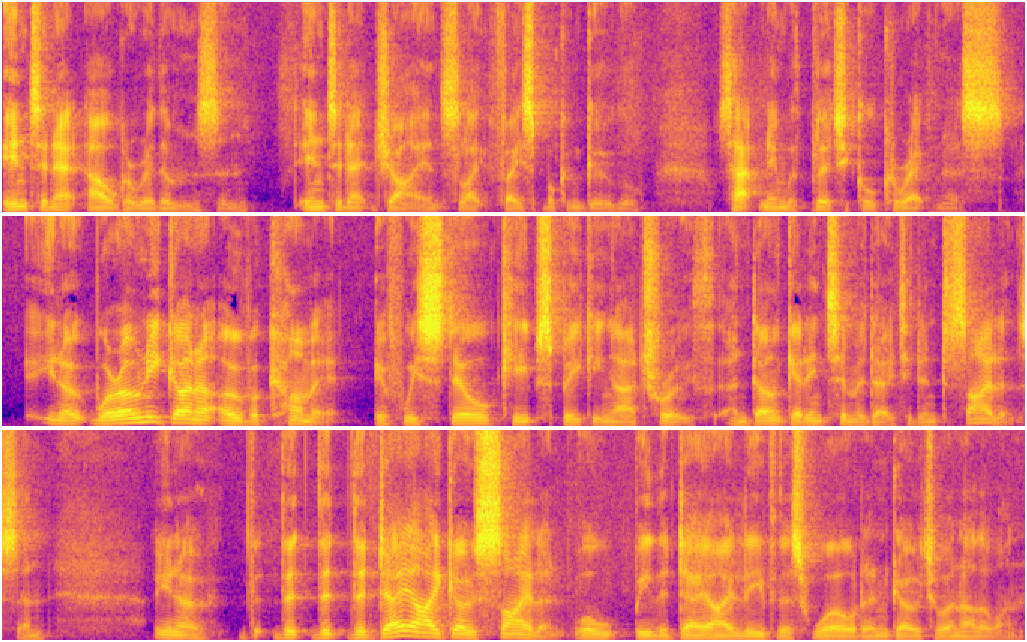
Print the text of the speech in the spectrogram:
internet algorithms and internet giants like Facebook and Google what's happening with political correctness. You know, we're only going to overcome it if we still keep speaking our truth and don't get intimidated into silence. And, you know, the, the, the day I go silent will be the day I leave this world and go to another one,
